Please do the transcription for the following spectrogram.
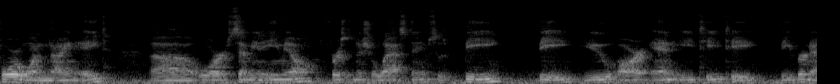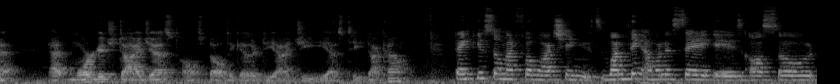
703-598-4198 uh, or send me an email. First initial last name so it's B B U R N E T T B Burnett at Mortgage Digest all spelled together D I G E S T dot com. Thank you so much for watching. One thing I want to say is also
